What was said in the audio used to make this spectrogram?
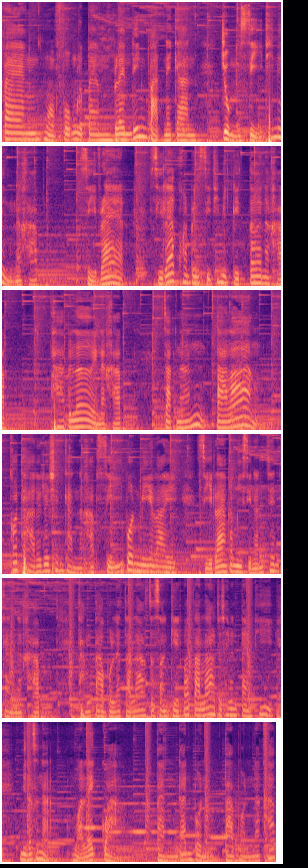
แปรงหัวฟุ้งหรือแปรง blending บัตในการจุ่มสีที่1นงนะครับ สีแรก สีแรกควรเป็นสีที่มีกลิตเตอร์นะครับทาไปเลยนะครับ จากนั้นตาล่างก็ทาได้ด้วยเช่นกันนะครับ สีบนมีอะไร สีล่างก็มีสีนั้นเช่นกันนะครับ ทั้งตาบนและตาล่างจะสังเกตว่าตาล่างจะใช้เป็นแปรงที่มีลักษณะหัวเล็กกว่า แปรงด้านบนตาบนนะครับ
